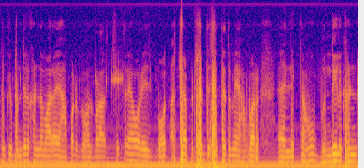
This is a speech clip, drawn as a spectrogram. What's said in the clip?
क्योंकि बुंदेलखंड हमारा यहाँ पर बहुत बड़ा क्षेत्र है और ये बहुत अच्छा प्रसिद्ध क्षेत्र है तो मैं यहाँ पर लिखता हूँ, बुंदेलखंड।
